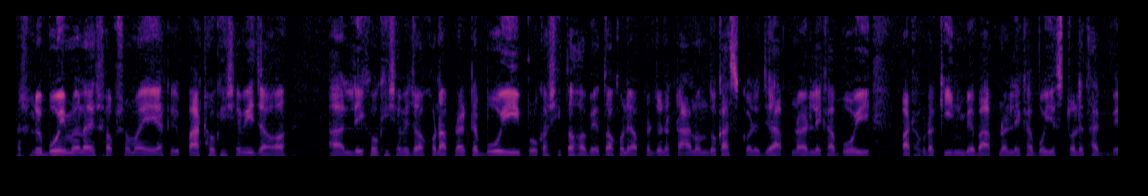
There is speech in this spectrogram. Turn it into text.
আসলে বইমেলায় সবসময় এক পাঠক হিসেবেই যাওয়া। লেখক হিসেবে যখন আপনার একটা বই প্রকাশিত হবে তখন আপনার জন্য একটা আনন্দ কাজ করে যে আপনার লেখা বই পাঠকরা কিনবে বা আপনার লেখা বই স্টলে থাকবে।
